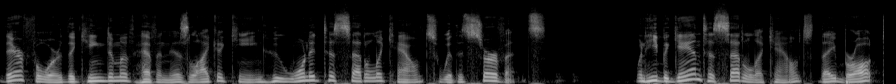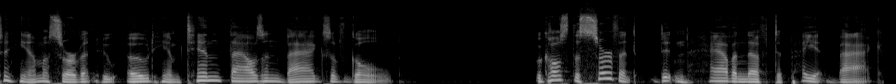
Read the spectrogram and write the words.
Therefore, the kingdom of heaven is like a king who wanted to settle accounts with his servants. When he began to settle accounts, they brought to him a servant who owed him ten thousand bags of gold. Because the servant didn't have enough to pay it back,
